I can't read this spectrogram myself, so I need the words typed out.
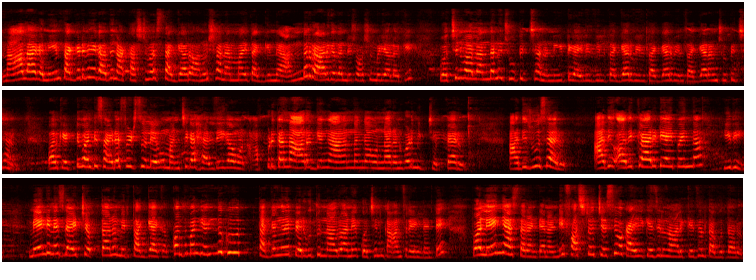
నాలాగా నేను తగ్గడమే కాదు నా కస్టమర్స్ తగ్గారు అనుష అమ్మాయి తగ్గింది అందరూ రారు కదండి సోషల్ మీడియాలోకి వచ్చిన వాళ్ళందరినీ చూపించాను. నీట్గా వీళ్ళు తగ్గారు వీళ్ళు తగ్గారు వీళ్ళు తగ్గారని చూపించాను. వాళ్ళకి ఎటువంటి సైడ్ ఎఫెక్ట్ ఎఫెక్ట్స్ లేవు మంచిగా హెల్తీగా ఉన్న అప్పటికన్నా ఆరోగ్యంగా ఆనందంగా ఉన్నారని కూడా మీకు చెప్పారు. అది చూశారు. అది అది క్లారిటీ అయిపోయిందా? ఇది. మెయింటెనెన్స్ డైట్ చెప్తాను మీరు తగ్గాక. కొంతమంది ఎందుకు తగ్గంగానే పెరుగుతున్నారు అనే క్వశ్చన్కి ఆన్సర్ ఏంటంటే వాళ్ళు ఏం చేస్తారంటేనండి ఫస్ట్ వచ్చేసి ఒక ఐదు కేజీలు నాలుగు కేజీలు తగ్గుతారు.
